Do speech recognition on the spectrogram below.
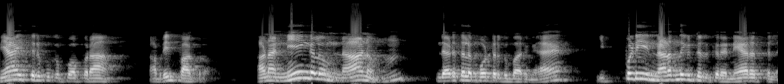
நியாய தீர்ப்புக்கு போறான் அப்படின்னு பாக்குறோம் ஆனா நீங்களும் நானும் இந்த இடத்துல போட்டிருக்கு பாருங்க. இப்படி நடந்துகிட்டு இருக்கிற நேரத்துல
